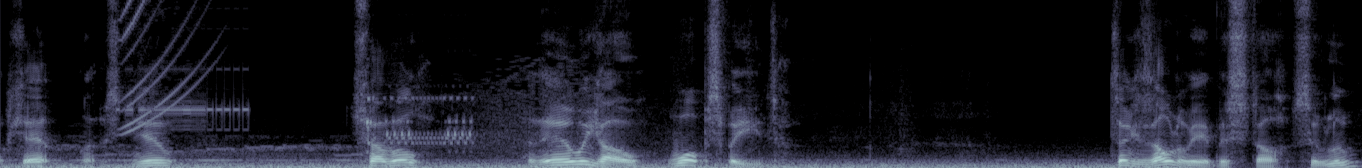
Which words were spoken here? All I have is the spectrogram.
Okay, that's new. Travel. And here we go. Warp speed. Take us all the way, Mr. Sulu.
